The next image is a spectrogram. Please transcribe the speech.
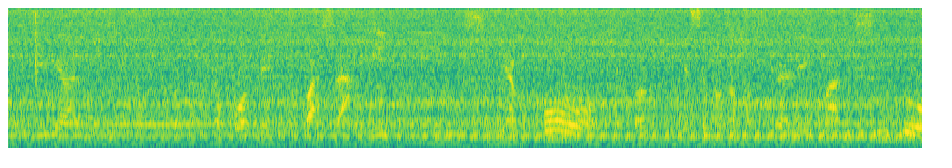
Kaibigan, na po, telupas ang itis. Yan po, sa sa mga magagaling magsigo.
